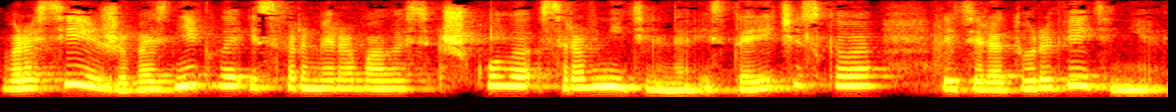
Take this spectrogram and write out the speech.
В России же возникла и сформировалась школа сравнительно-исторического литературоведения,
